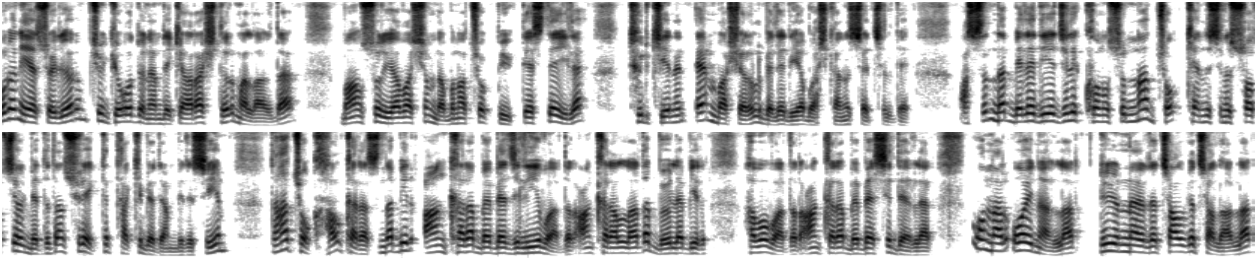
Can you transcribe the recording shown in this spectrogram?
Bunu niye söylüyorum? Çünkü o dönemdeki araştırmalarda Mansur Yavaş'ın da buna çok büyük desteğiyle Türkiye'nin en başarılı belediye başkanı seçildi. Aslında belediyecilik konusundan çok kendisini sosyal medyadan sürekli takip eden birisiyim. Daha çok halk arasında bir Ankara bebeciliği vardır. Ankaralılarda böyle bir hava vardır. Ankara bebesi derler. Onlar oynarlar, düğünlerde çalgı çalarlar.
